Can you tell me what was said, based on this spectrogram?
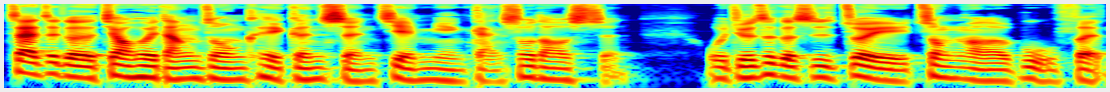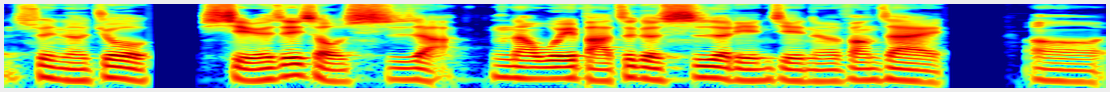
在这个教会当中可以跟神见面，感受到神。我觉得这个是最重要的部分，所以呢，就写了这首诗啊。那我也把这个诗的连接呢放在呃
